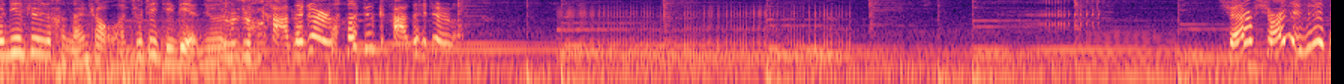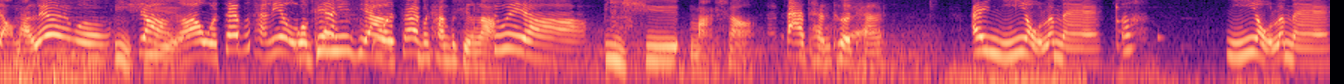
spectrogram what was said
关键这很难找啊，就这几点就就卡在这儿了，就卡在这儿了。璇儿，璇儿姐现在想谈恋爱吗？必须想啊！我再不谈恋爱，我跟你讲，我再不谈不行了。对呀，必须马上大谈特谈。哎，你有了没？啊，你有了没？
